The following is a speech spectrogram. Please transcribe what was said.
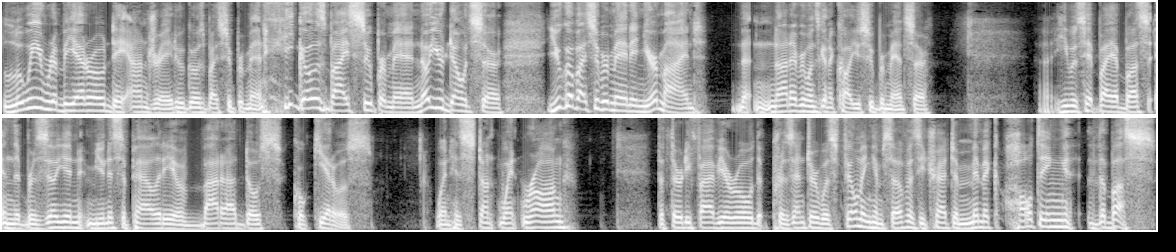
Luis Ribeiro de Andrade, who goes by Superman, he goes by Superman. No, you don't, sir. You go by Superman in your mind. Not everyone's going to call you Superman, sir. Uh, he was hit by a bus in the Brazilian municipality of Barra dos Coqueiros. When his stunt went wrong, the 35 year old presenter was filming himself as he tried to mimic halting the bus.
